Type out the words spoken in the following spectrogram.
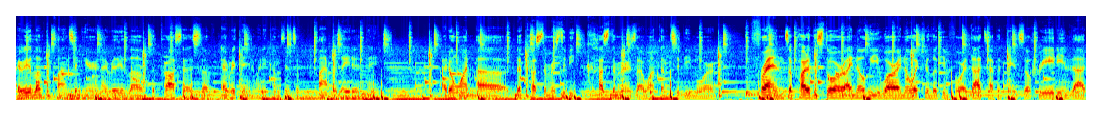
I really love the plants in here and I really love the process of everything when it comes into plant related things. I don't want uh, the customers to be customers, I want them to be more friends, a part of the store. I know who you are, I know what you're looking for, that type of thing. So creating that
